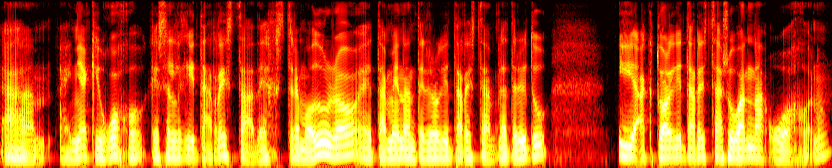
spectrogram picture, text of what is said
a, Iñaki Wojo, que es el guitarrista de Extremoduro, eh, también anterior guitarrista en Platero y actual guitarrista de su banda Wojo, ¿no?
